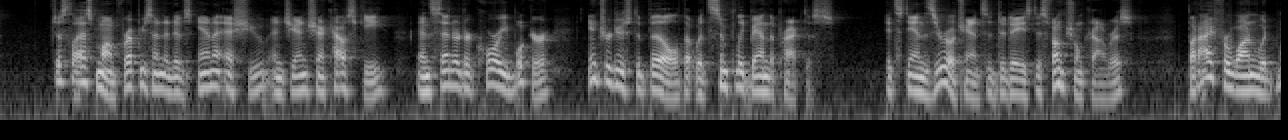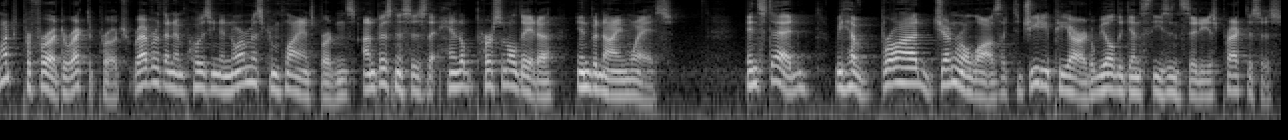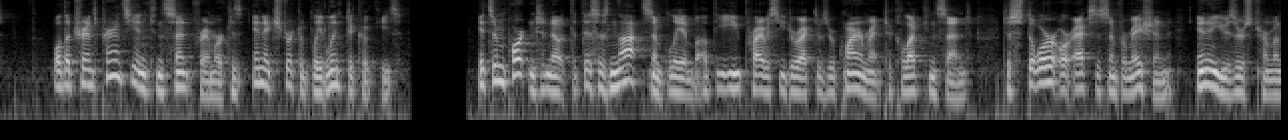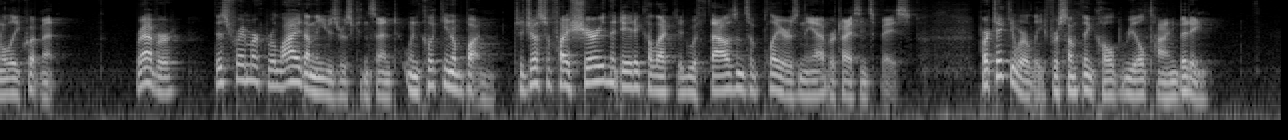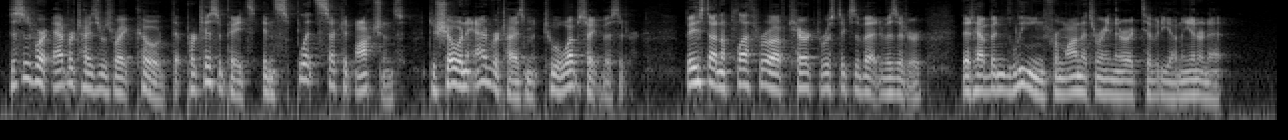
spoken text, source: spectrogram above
Just last month, Representatives Anna Eshoo and Jan Schakowsky and Senator Cory Booker introduced a bill that would simply ban the practice. It stands zero chance in today's dysfunctional Congress, but I, for one, would much prefer a direct approach rather than imposing enormous compliance burdens on businesses that handle personal data in benign ways. Instead, we have broad general laws like the GDPR to wield against these insidious practices. While the transparency and consent framework is inextricably linked to cookies, it's important to note that this is not simply about the ePrivacy Directive's requirement to collect consent to store or access information in a user's terminal equipment. Rather, this framework relied on the user's consent when clicking a button to justify sharing the data collected with thousands of players in the advertising space, particularly for something called real time bidding. This is where advertisers write code that participates in split second auctions to show an advertisement to a website visitor, based on a plethora of characteristics of that visitor that have been gleaned from monitoring their activity on the internet.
